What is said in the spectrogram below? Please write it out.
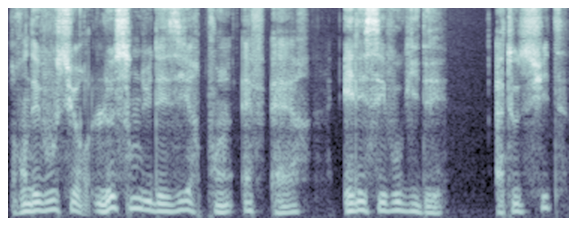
Rendez-vous sur leçondudésir.fr et laissez-vous guider. À tout de suite.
